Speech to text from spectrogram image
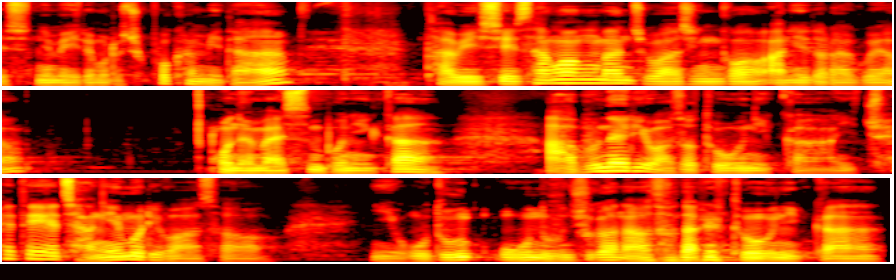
예수님의 이름으로 축복합니다. 다윗이 상황만 좋아진 거 아니더라고요. 오늘 말씀 보니까 아브넬이 와서 도우니까 이 최대의 장애물이 와서 이온온 우주가 나와서 나를 도우니까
